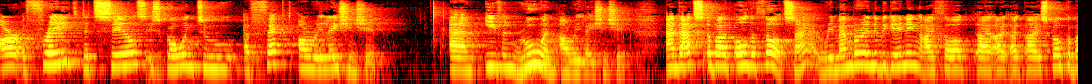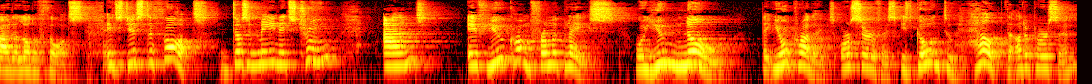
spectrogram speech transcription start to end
are afraid that sales is going to affect our relationship and even ruin our relationship. And that's about all the thoughts. Remember in the beginning, I thought I, I, I spoke about a lot of thoughts. It's just a thought. Doesn't mean it's true. And if you come from a place where you know that your product or service is going to help the other person,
